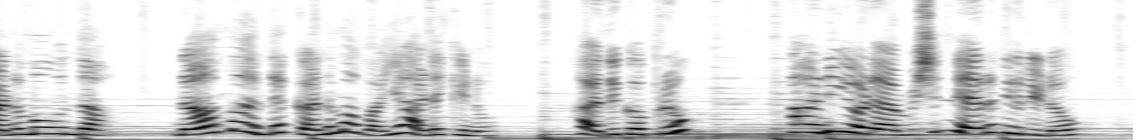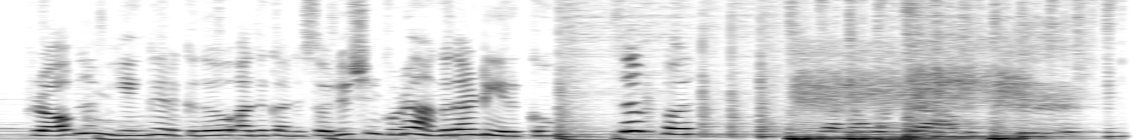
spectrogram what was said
கனமாவும் தான். நாம அந்த கனமா வைய அடைக்கணும். அதுக்கப்புறம் ஹனியோட ஆம்பிஷன் நிறைவேறிடும். ப்ராப்ளம் எங்க இருக்குதோ அதுக்கான சொல்யூஷன் கூட அங்கதாண்டி இருக்கும். Simple aqui.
